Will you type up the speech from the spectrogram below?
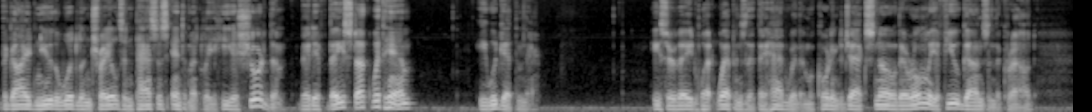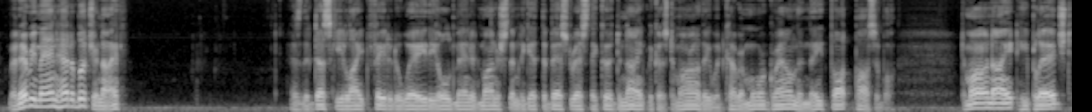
The guide knew the woodland trails and passes intimately. He assured them that if they stuck with him, he would get them there. He surveyed what weapons that they had with them. According to Jack Snow, there were only a few guns in the crowd, but every man had a butcher knife. As the dusky light faded away, the old man admonished them to get the best rest they could tonight, because tomorrow they would cover more ground than they thought possible. Tomorrow night, he pledged,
